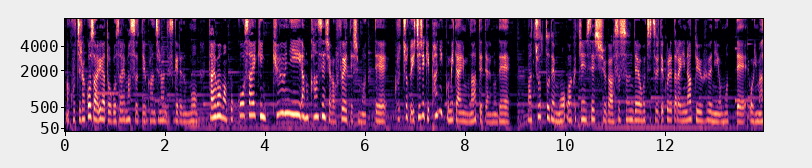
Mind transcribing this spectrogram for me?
まあ、こちらこそありがとうございますっていう感じなんですけれども台湾はここ最近急にあの感染者が増えてしまってちょっと一時期パニックみたいにもなってたので、まあ、ちょっとでもワクチン接種が進んで落ち着いてくれたらいいなというふうに思っておりま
